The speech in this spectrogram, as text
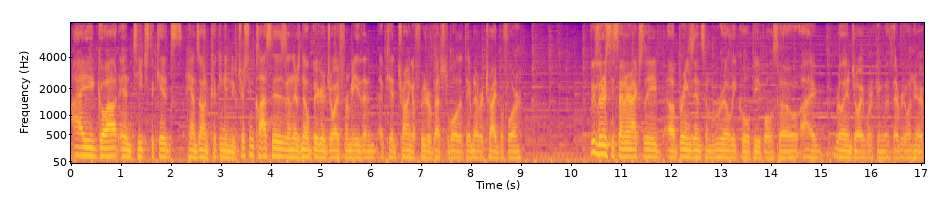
I go out and teach the kids hands-on cooking and nutrition classes, and there's no bigger joy for me than a kid trying a fruit or vegetable that they've never tried before. Food Literacy Center actually uh, brings in some really cool people, so I really enjoy working with everyone here.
